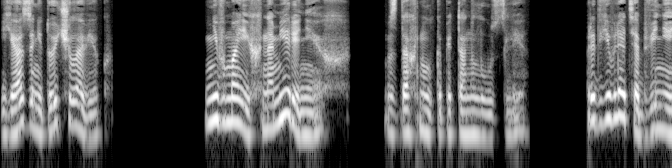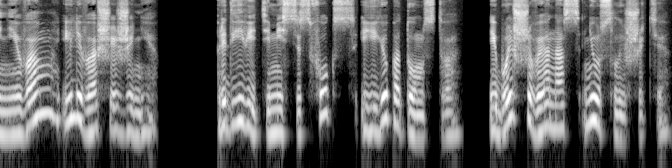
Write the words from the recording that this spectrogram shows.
Я занятой человек». «Не в моих намерениях», — вздохнул капитан Лузли, «предъявлять обвинение вам или вашей жене. Предъявите миссис Фокс и ее потомство, и больше вы о нас не услышите.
